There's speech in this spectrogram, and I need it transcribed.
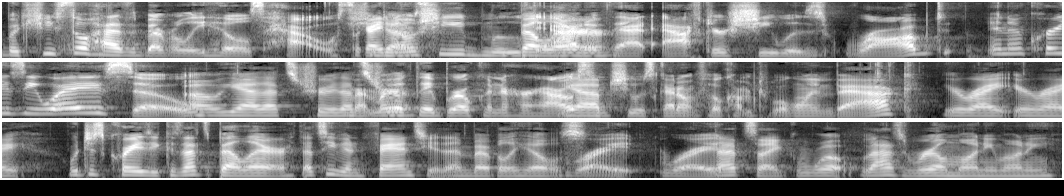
but she still has a beverly hills house like i know she moved Bel out Air. of that after she was robbed in a crazy way so Oh, yeah, that's true. That's remember true. like they broke into her house Yeah. and she was like i don't feel comfortable going back you're right. You're right. Which is crazy because that's Bel Air. That's even fancier than Beverly Hills. right right That's like, well, that's real money, money.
